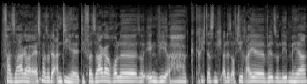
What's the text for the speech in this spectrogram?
Versager, erstmal so der Anti-Held, die Versagerrolle, so irgendwie, ah, kriegt das nicht alles auf die Reihe, will so nebenher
